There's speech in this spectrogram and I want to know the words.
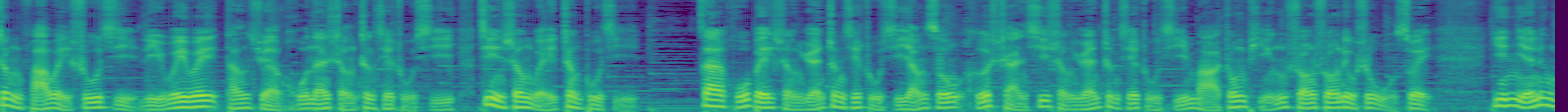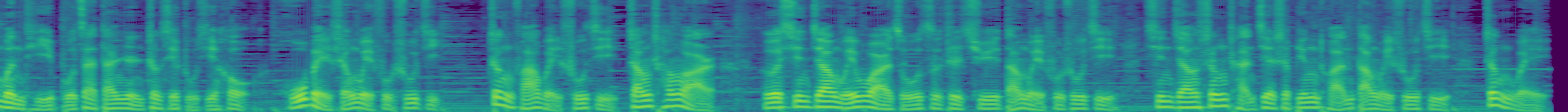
政法委书记李薇薇当选湖南省政协主席，晋升为正部级。在湖北省原政协主席杨松和陕西省原政协主席马中平双双六十五岁，因年龄问题不再担任政协主席后，湖北省委副书记、政法委书记张昌尔和新疆维吾尔族自治区党委副书记、新疆生产建设兵团党委书记、政委、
